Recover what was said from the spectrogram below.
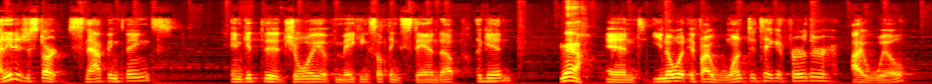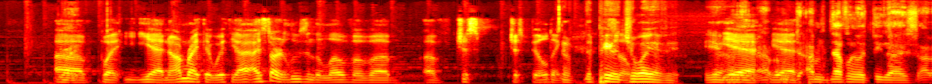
I need to just start snapping things and get the joy of making something stand up again yeah, and you know what? If I want to take it further, I will. Uh, but yeah, no, I'm right there with you. I, I started losing the love of uh, of just just building. The, the pure So- joy of it. Yeah. Yeah. I'm, yeah. I'm definitely with you guys. I,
